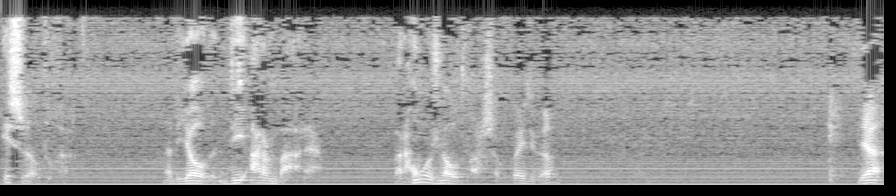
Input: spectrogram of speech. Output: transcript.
Israël toe gaat. Naar de Joden, die arm waren. Waar hongersnood was, ook weet u wel. Ja.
